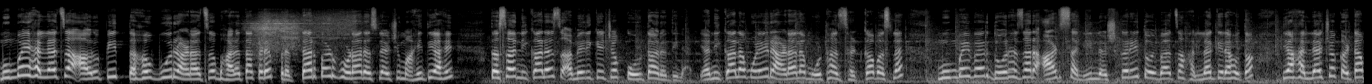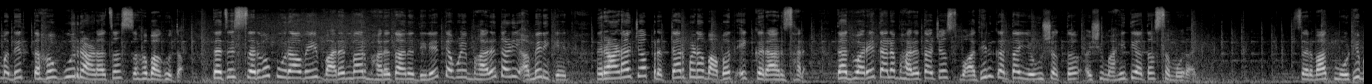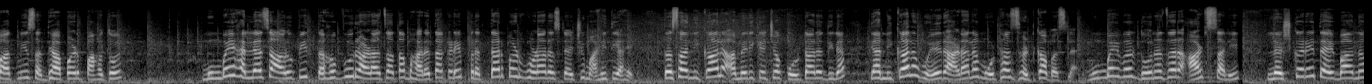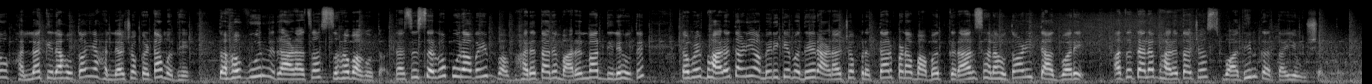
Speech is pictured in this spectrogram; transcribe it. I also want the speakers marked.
Speaker 1: मुंबई हल्ल्याचा आरोपी तहबूर राणाचं भारताकडे प्रत्यार्पण होणार असल्याची माहिती आहे. तसा निकालच अमेरिकेच्या कोर्टानं दिला या निकालामुळे राणाला मोठा झटका बसला मुंबईवर दोन हजार आठ साली लष्कर ए तोयबाचा हल्ला केला होता. या हल्ल्याच्या कटामध्ये तहबूर राणाचा सहभाग होता. त्याचे सर्व पुरावे वारंवार भारतानं दिले. त्यामुळे भारत आणि अमेरिकेत राणाच्या प्रत्यार्पणाबाबत एक करार झाला. त्याद्वारे त्याला भारताच्या स्वाधीन करता येऊ शकतं अशी माहिती आता समोर आली. सर्वात मोठी बातमी सध्या आपण पाहतोय. मुंबई हल्ल्याचा आरोपी तहव्वूर राणाचा आता भारताकडे प्रत्यार्पण होणार असल्याची माहिती आहे. तसा निकाल अमेरिकेच्या कोर्टानं दिला. या निकालामुळे राणाला मोठा झटका बसलाय. मुंबईवर दोन हजार आठ साली लष्कर ए तैबानं हल्ला केला होता. या हल्ल्याच्या कटामध्ये तहव्वूर राणाचा सहभाग होता. त्याचे सर्व पुरावे भारतानं वारंवार दिले होते. त्यामुळे भारत आणि अमेरिकेमध्ये राणाच्या प्रत्यार्पणाबाबत करार झाला होता आणि त्याद्वारे आता त्याला भारताच्या स्वाधीन करता येऊ शकतं.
